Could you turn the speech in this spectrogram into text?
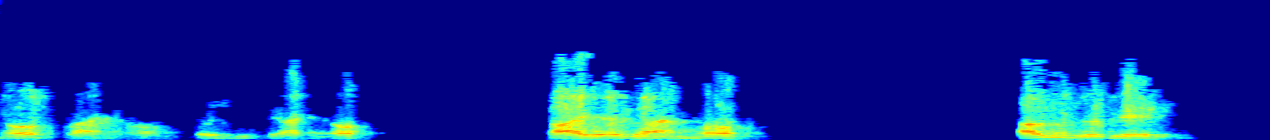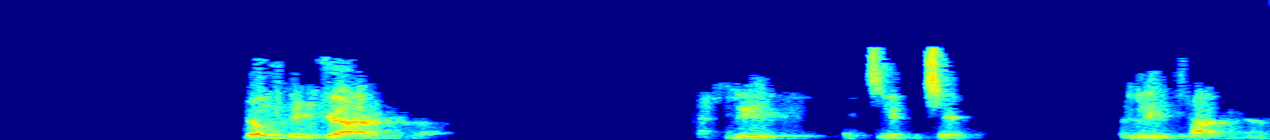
နောပန်ရောပရိကံရောကာယကံရောအာဟုတွေလုံးနေကြတယ်တော့အလေးအကျင့်ချက်အလေးထားများ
